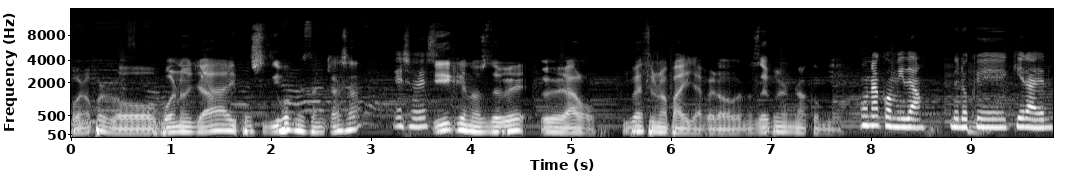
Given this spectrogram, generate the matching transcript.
Bueno, pero lo bueno ya y positivo que está en casa Eso es. y que nos debe eh, algo. Iba a decir una paella, pero nos debe una comida. Una comida, de lo que quiera él.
